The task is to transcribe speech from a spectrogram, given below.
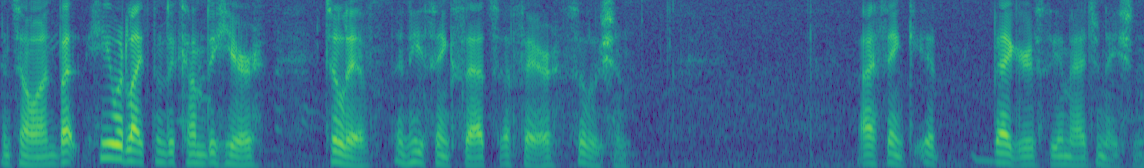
and so on, but he would like them to come to here to live, and he thinks that's a fair solution. I think it beggars the imagination.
